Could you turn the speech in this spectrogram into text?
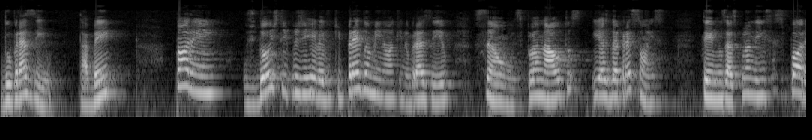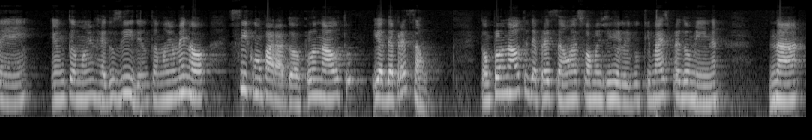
do Brasil, tá bem? Porém, os dois tipos de relevo que predominam aqui no Brasil são os planaltos e as depressões. Temos as planícies, porém, em um tamanho reduzido, em um tamanho menor, se comparado ao planalto e à depressão. Então, planalto e depressão são as formas de relevo que mais predomina na,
